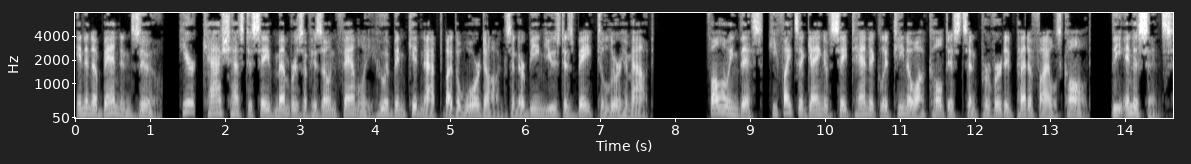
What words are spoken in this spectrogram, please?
in an abandoned zoo. Here, Cash has to save members of his own family who have been kidnapped by the War Dogs and are being used as bait to lure him out. Following this, he fights a gang of satanic Latino occultists and perverted pedophiles called the Innocents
